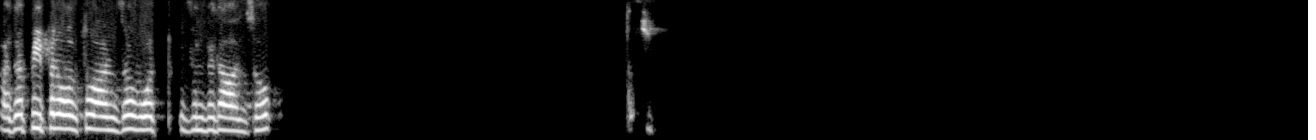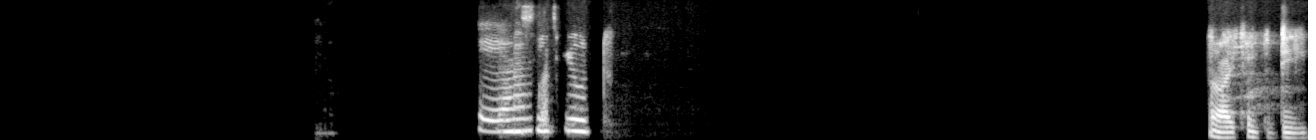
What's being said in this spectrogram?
other people also answer what will be the answer A and Ma'am, C. pursuit. I think D.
